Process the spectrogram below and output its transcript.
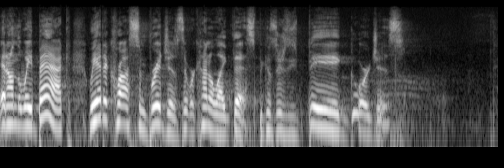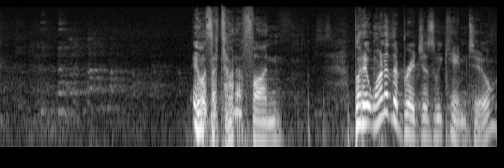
And on the way back, we had to cross some bridges that were kind of like this because there's these big gorges. It was a ton of fun. But at one of the bridges we came to,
